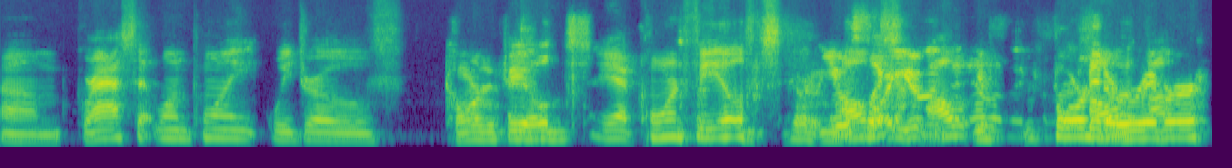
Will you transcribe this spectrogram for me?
um, grass at one point. We drove Cornfields. yeah cornfields. You, All you, all- you forded all- a river.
